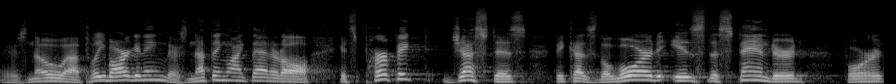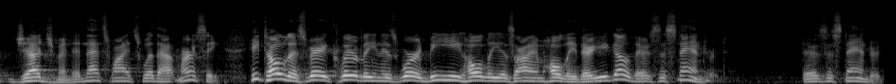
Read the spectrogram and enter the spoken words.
There's no uh, plea bargaining. There's nothing like that at all. It's perfect justice because the Lord is the standard for judgment. And that's why it's without mercy. He told us very clearly in His Word, Be ye holy as I am holy. There you go. There's the standard. There's a standard.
